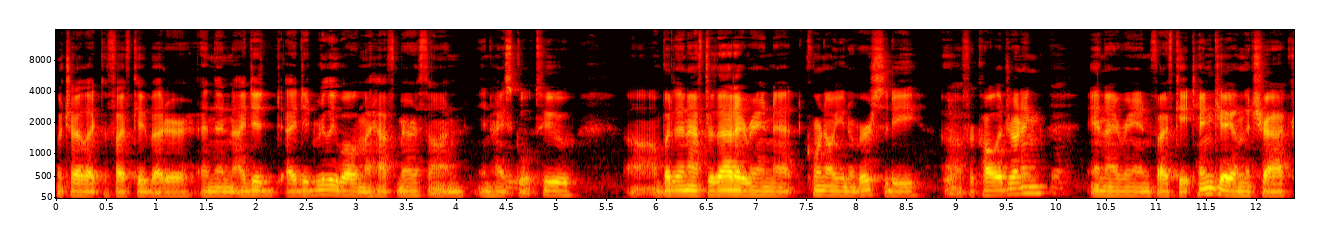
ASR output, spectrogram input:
which I liked the 5K better. And then I did I did really well in my half marathon in high school too. Uh, but then after that, I ran at Cornell University uh, Yeah. for college running, Yeah. and I ran 5K, 10K on the track,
